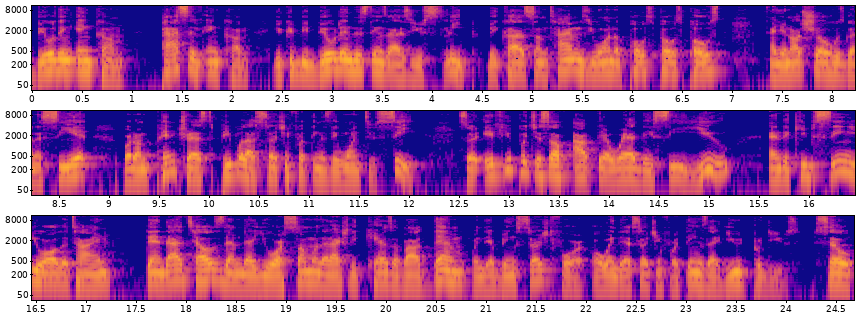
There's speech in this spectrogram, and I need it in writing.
building income, passive income. You could be building these things as you sleep because sometimes you want to post, post, post, and you're not sure who's going to see it. But on Pinterest, people are searching for things they want to see. So if you put yourself out there where they see you and they keep seeing you all the time, then that tells them that you are someone that actually cares about them when they're being searched for or when they're searching for things that you'd produce. So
